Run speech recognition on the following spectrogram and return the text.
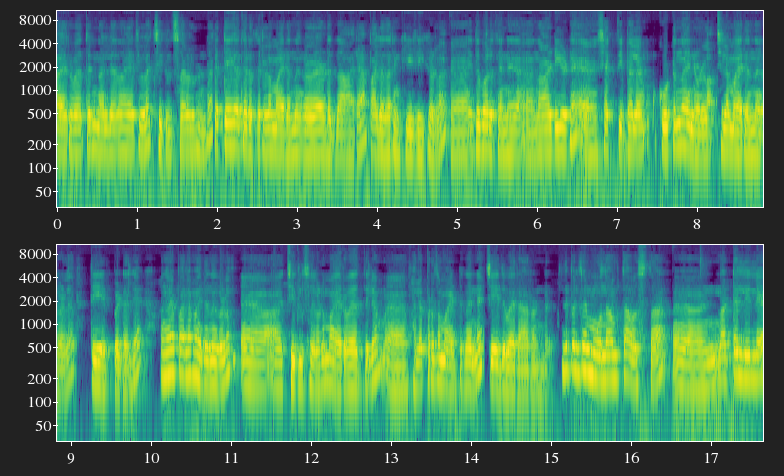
ആയുർവേദത്തിൽ നല്ലതായിട്ടുള്ള ചികിത്സകളുണ്ട്. പ്രത്യേക തരത്തിലുള്ള മരുന്നുകളുടെ ധാര പലതരം കിഴികൾ ഇതുപോലെ തന്നെ നാഡിയുടെ ശക്തിബലം കൂട്ടുന്നതിനുള്ള ചില മരുന്നുകൾ തേപ്പിടൽ അങ്ങനെ പല മരുന്നുകളും ചികിത്സകളും ആയുർവേദത്തിലും ഫലപ്രദമായിട്ട് തന്നെ ചെയ്തു വരാറുണ്ട്. ഇതുപോലെ തന്നെ മൂന്നാമത്തെ അവസ്ഥ നട്ടെല്ലിലെ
